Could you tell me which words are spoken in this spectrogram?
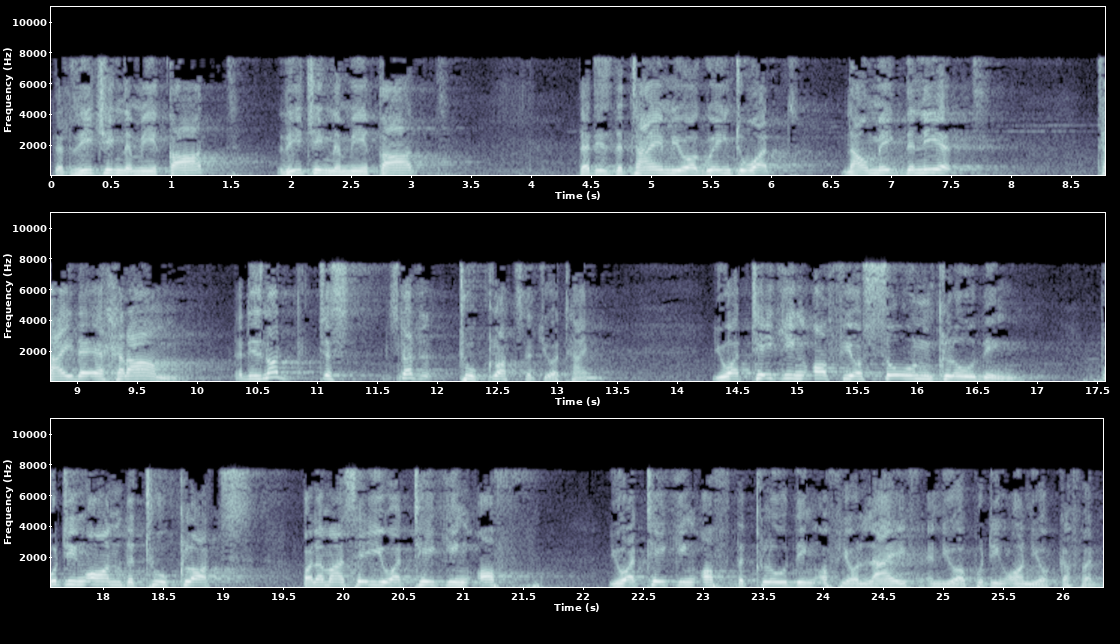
That reaching the miqat, reaching the miqat, that is the time you are going to what? Now make the niyat. Tie the ihram. That is not just, it's not two cloths that you are tying. You are taking off your sewn clothing, putting on the two cloths. Ulama say you are taking off you are taking off the clothing of your life and you are putting on your kafan.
